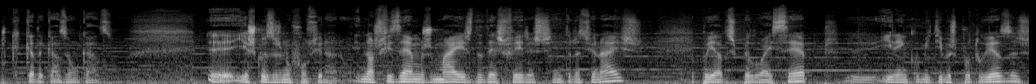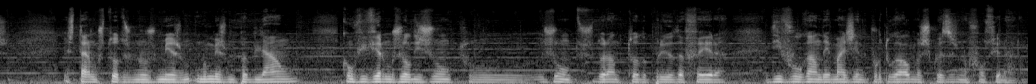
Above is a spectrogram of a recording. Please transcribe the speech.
porque cada caso é um caso. Eh, e as coisas não funcionaram. E nós fizemos mais de 10 feiras internacionais, apoiadas pelo ICEP, eh, irem comitivas portuguesas, estarmos todos nos mesmo, no mesmo pavilhão, convivermos ali junto, juntos durante todo o período da feira, divulgando a imagem de Portugal, mas as coisas não funcionaram.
